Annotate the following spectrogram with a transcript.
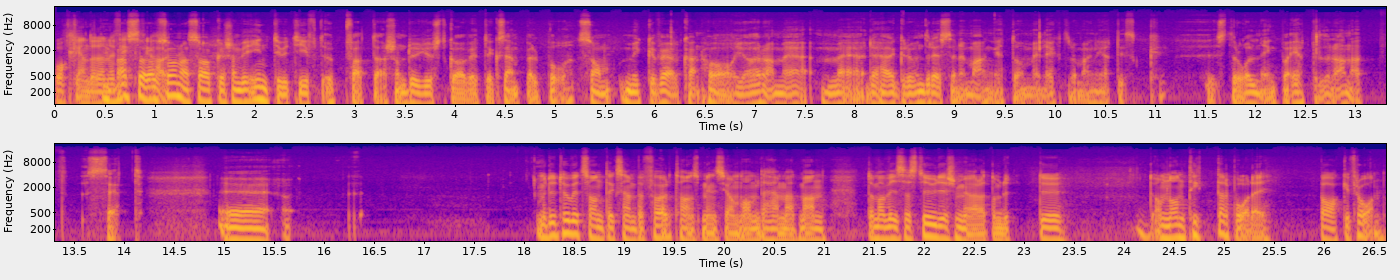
och ändå den Massor av sådana saker som vi intuitivt uppfattar, som du just gav ett exempel på, som mycket väl kan ha att göra med, med det här grundresonemanget om elektromagnetisk strålning på ett eller annat sätt. Eh, men du tog ett sådant exempel förut Hans, minns jag, om, om det här med att man, de har visat studier som gör att om, du, du, om någon tittar på dig bakifrån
